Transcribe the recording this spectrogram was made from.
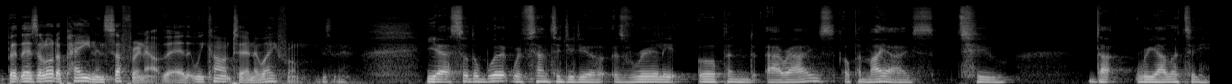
But there's a lot of pain and suffering out there that we can't turn away from, isn't there? Yeah, so the work with Santa Sant'Egidio has really opened our eyes, opened my eyes to that reality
